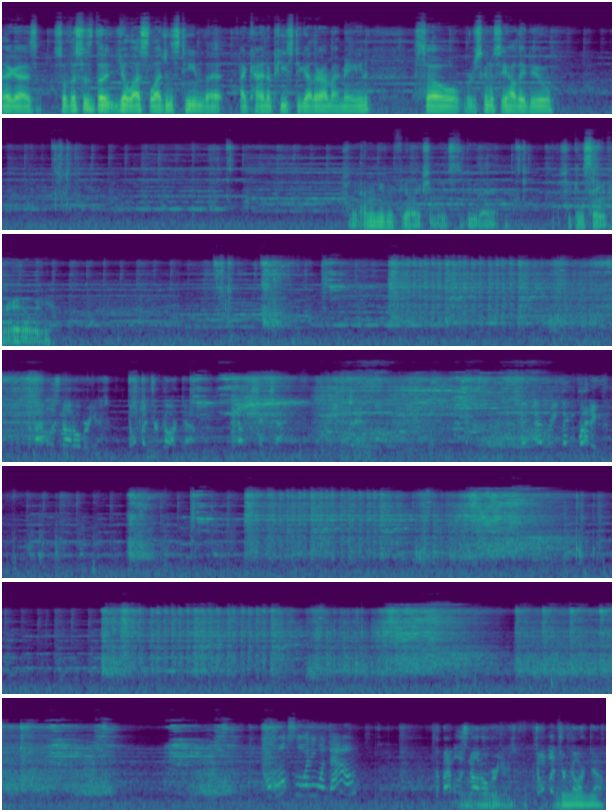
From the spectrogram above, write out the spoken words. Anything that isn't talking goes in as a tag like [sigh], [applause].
Hey guys, so this is the Yeless Legends team that I kind of pieced together on my main. So we're just gonna see how they do. Actually, I don't even feel like she needs to do that. She can save her AoE.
